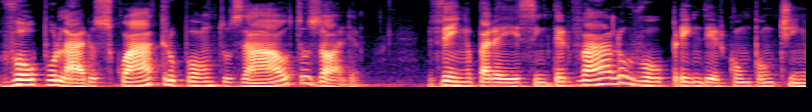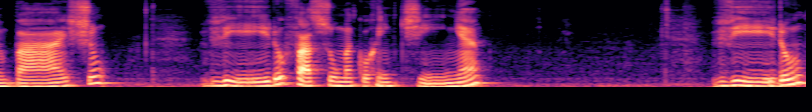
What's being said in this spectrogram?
Vou pular os quatro pontos altos, olha. Venho para esse intervalo, vou prender com um pontinho baixo, viro, faço uma correntinha viro,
